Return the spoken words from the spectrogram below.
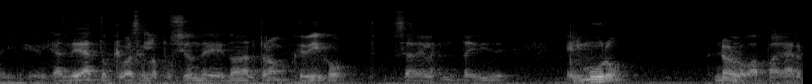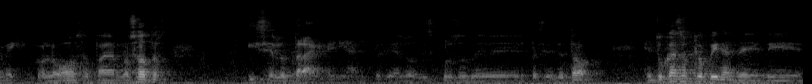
el, el candidato que va a ser la oposición de Donald Trump, que dijo, se adelanta y dice, el muro no lo va a pagar México, lo vamos a pagar nosotros, y se lo traga ya el presidente, los discursos del presidente Trump. En tu caso, ¿qué opinas de- de-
